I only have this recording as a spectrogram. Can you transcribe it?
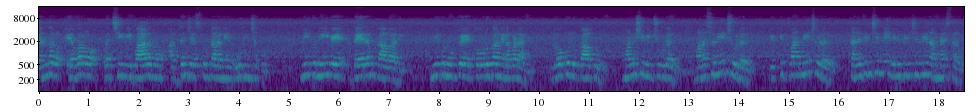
ఎందరో ఎవరో వచ్చి నీ బాధను అర్థం చేసుకుంటారని ఊహించకు. నీకు నీవే ధైర్యం కావాలి. నీకు నువ్వే తోడుగా నిలబడాలి. లోకులు కాకులు. మనిషిని చూడరు. మనసుని చూడరు. వ్యక్తిత్వాన్ని చూడరు. కనిపించింది వినిపించింది నమ్మేస్తారు.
